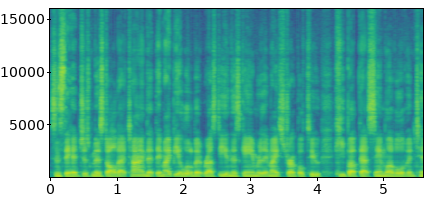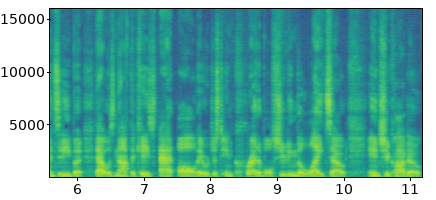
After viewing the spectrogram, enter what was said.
since they had just missed all that time, that they might be a little bit rusty in this game, or they might struggle to keep up that same level of intensity. But that was not the case at all. They were just incredible, shooting the lights out in Chicago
